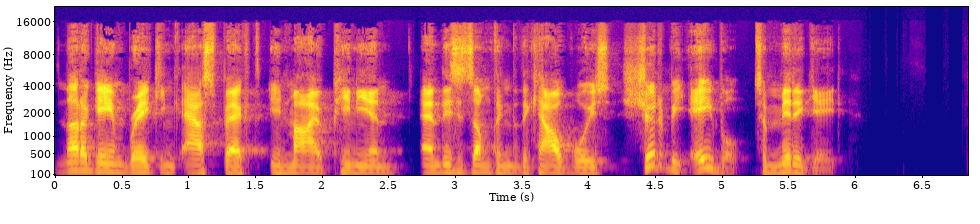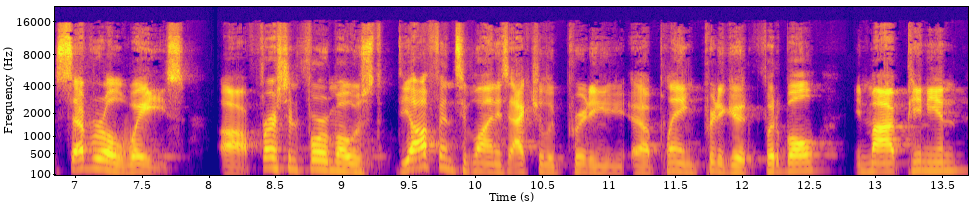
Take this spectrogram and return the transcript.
not a game breaking aspect, in my opinion. And this is something that the Cowboys should be able to mitigate several ways. Uh, first and foremost, the offensive line is actually pretty uh, playing pretty good football, in my opinion.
